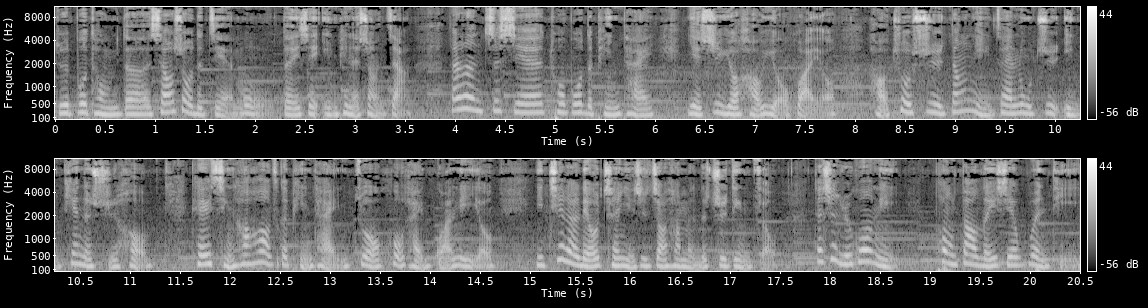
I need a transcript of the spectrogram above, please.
就是不同的销售的节目的一些影片的上架。当然，这些托播的平台也是有好有坏哦。好处是，当你在录制影片的时候，可以请浩浩这个平台做后台管理哦，一切的流程也是照他们的制定走。但是，如果你碰到了一些问题，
